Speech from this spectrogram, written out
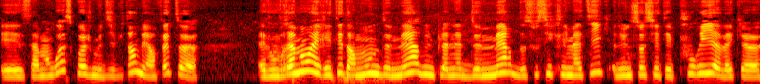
et ça m'angoisse quoi. Je me dis putain, mais en fait, euh, elles vont vraiment hériter d'un monde de merde, d'une planète de merde, de soucis climatiques, d'une société pourrie avec euh,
